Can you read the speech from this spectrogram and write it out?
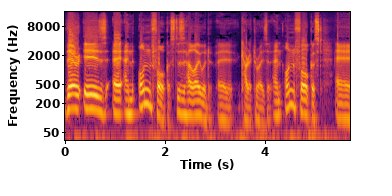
There is uh, an unfocused. This is how I would uh, characterize it: an unfocused uh,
